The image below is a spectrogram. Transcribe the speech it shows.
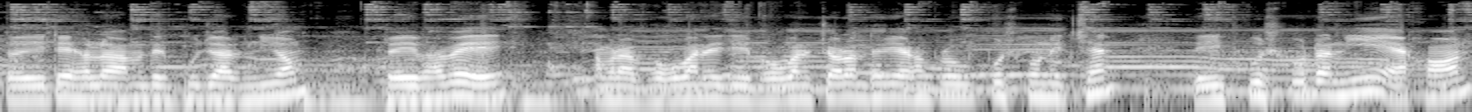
তো এটাই হলো আমাদের পূজার নিয়ম। তো এইভাবে আমরা ভগবানের যে ভগবানের চরণ থেকে এখন প্রভু পুষ্প নিচ্ছেন, এই পুষ্পটা নিয়ে এখন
